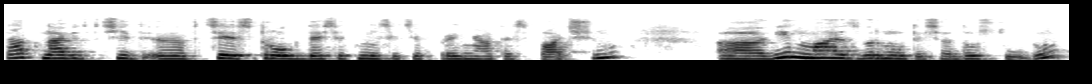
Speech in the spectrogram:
так, навіть в, ці, е, в цей строк 10 місяців прийняти спадщину, він має звернутися до суду.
